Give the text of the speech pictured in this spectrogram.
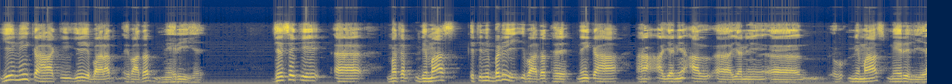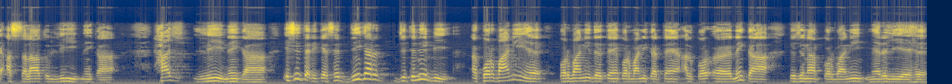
ये नहीं कहा कि ये इबादत इबादत मेरी है। जैसे कि आ, मतलब नमाज़ इतनी बड़ी इबादत है नहीं कहा यानी अल यानी नमाज़ मेरे लिए असलात ली नहीं कहा हज ली नहीं कहा। इसी तरीके से दीगर जितनी भी कुर्बानी है कुर्बानी देते हैं, कुर्बानी करते हैं। अल नहीं कहा कि जनाब कुर्बानी मेरे लिए है।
